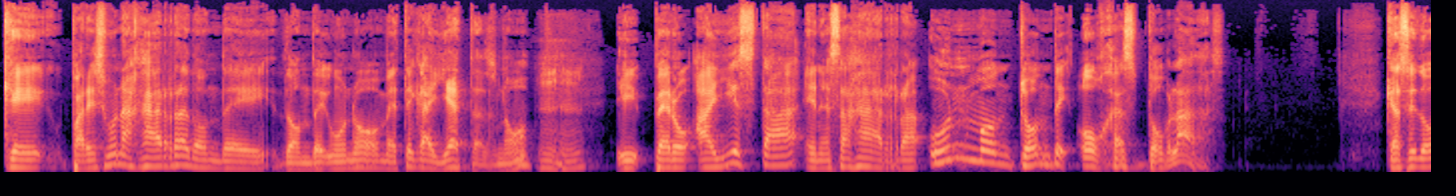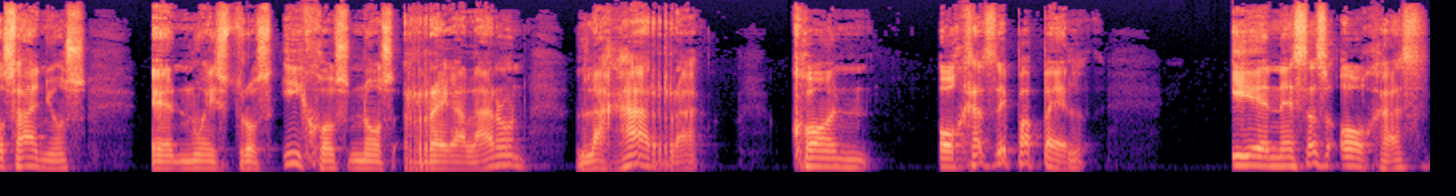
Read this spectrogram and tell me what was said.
que parece una jarra donde, donde uno mete galletas, ¿no? Y, pero ahí está en esa jarra un montón de hojas dobladas. Que hace dos años eh, nuestros hijos nos regalaron la jarra con hojas de papel y en esas hojas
